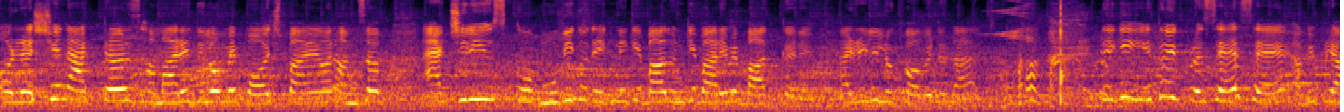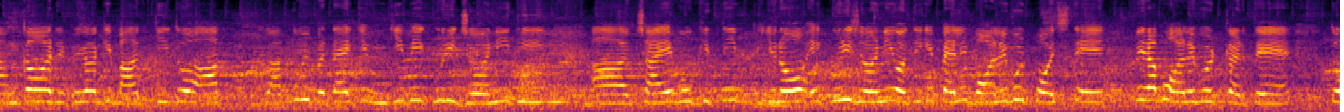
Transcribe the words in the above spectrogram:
और रशियन एक्टर्स हमारे दिलों में पहुँच पाएँ और हम सब एक्चुअली उसको मूवी को देखने के बाद उनके बारे में बात करें। I really look forward to that देखिए ये तो एक प्रोसेस है। अभी प्रियंका और दीपिका की बात की तो आप आपको भी पता है कि उनकी भी एक पूरी जर्नी थी। चाहे वो कितनी यू you नो know, एक पूरी जर्नी होती है कि पहले बॉलीवुड पहुँचते हैं फिर आप हॉलीवुड करते हैं। तो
